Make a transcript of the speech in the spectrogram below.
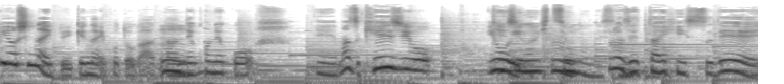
備をしないといけないことがあったんで、うん。子猫、えーまずケージを用意。が必要なんですね。うん。それは絶対必須で。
